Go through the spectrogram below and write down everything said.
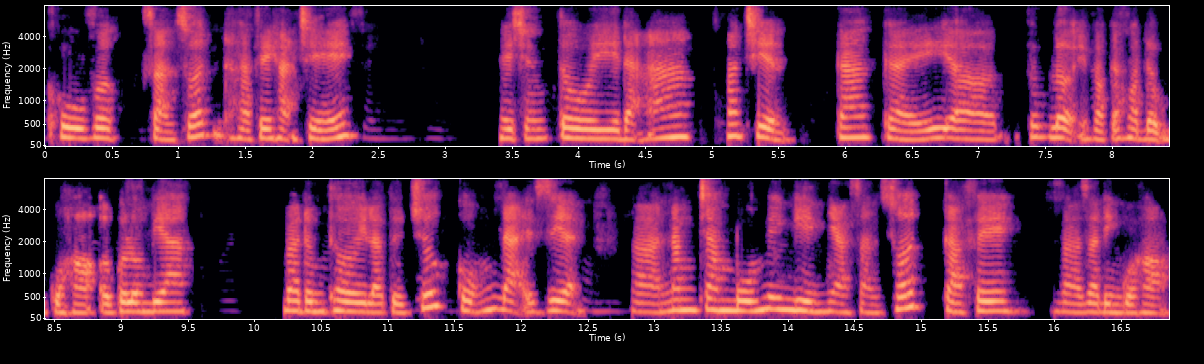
khu vực sản xuất cà phê hạn chế. Thì chúng tôi đã phát triển các cái uh, phúc lợi và các hoạt động của họ ở Colombia. Và đồng thời là tổ chức cũng đại diện à, uh, 540.000 nhà sản xuất cà phê và gia đình của họ.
